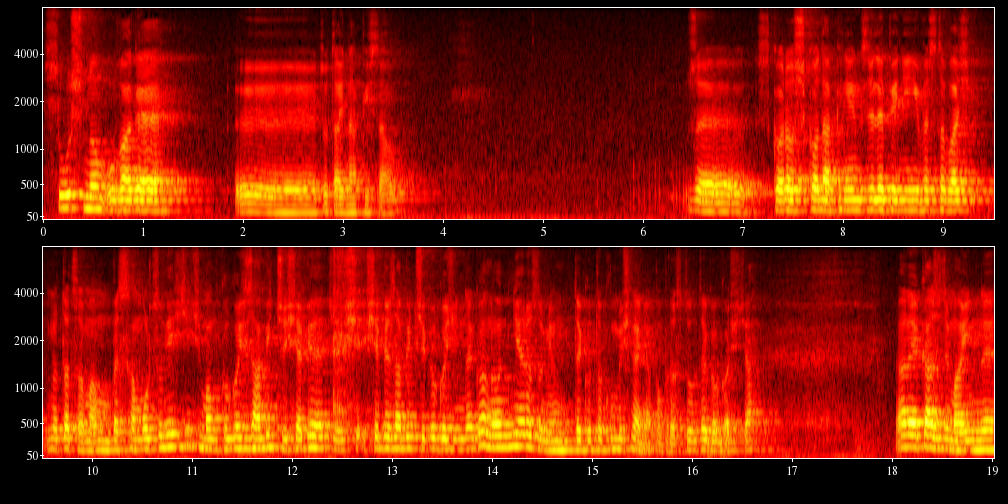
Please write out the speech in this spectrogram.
słuszną uwagę yy, tutaj napisał, że skoro szkoda pieniędzy, lepiej nie inwestować, no to co, mam bez hamulców jeździć? Mam kogoś zabić, czy siebie, czy sie- siebie zabić, czy kogoś innego? No nie rozumiem tego toku myślenia po prostu, tego gościa. Ale każdy ma inny.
